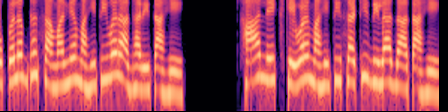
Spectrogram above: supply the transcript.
उपलब्ध सामान्य माहितीवर आधारित आहे. हा लेख केवळ माहितीसाठी दिला जात आहे.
